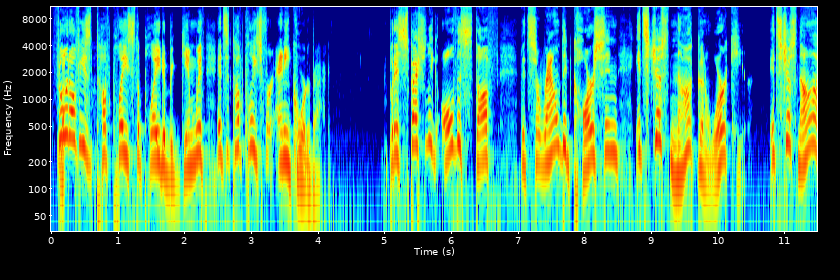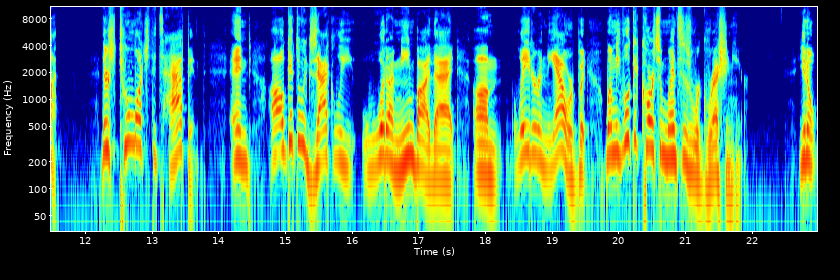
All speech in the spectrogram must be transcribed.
Philadelphia is a tough place to play to begin with. It's a tough place for any quarterback. But especially all the stuff that surrounded Carson, it's just not going to work here. It's just not. There's too much that's happened. And I'll get to exactly what I mean by that um, later in the hour. But when we look at Carson Wentz's regression here, you know,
